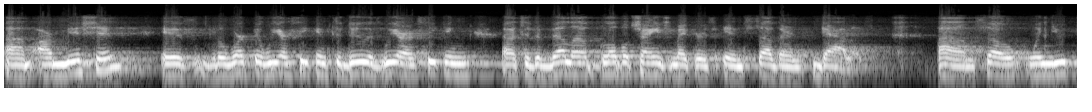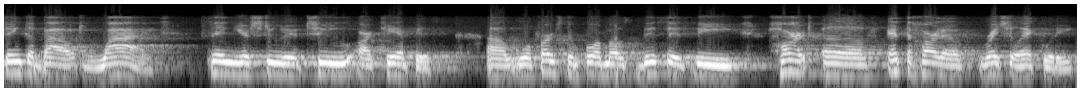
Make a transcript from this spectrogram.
Um, our mission is the work that we are seeking to do is we are seeking uh, to develop global change makers in Southern Dallas. Um, so when you think about why send your student to our campus, uh, well, first and foremost, this is the heart of, at the heart of racial equity.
